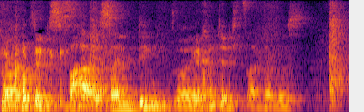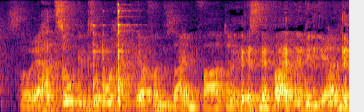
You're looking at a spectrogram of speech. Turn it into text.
Das war es, sein Ding. So. Er Ja. konnte nichts anderes. So, er hat so, so hat er von seinem Vater und dessen Vater gelernt,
